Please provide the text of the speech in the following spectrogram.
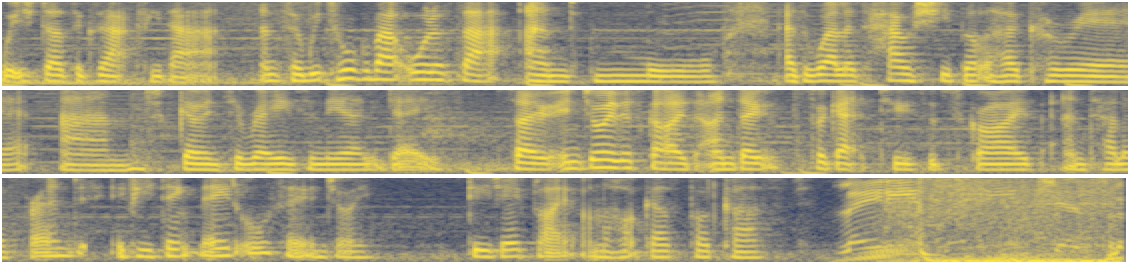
which does exactly that. And so we talk about all of that and more, as well as how she built her career and going to raves in the early days. So enjoy this, guys, and don't forget to subscribe and tell a friend if you think they'd also enjoy DJ Flight on the Hot Girls podcast. Ladies, L-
